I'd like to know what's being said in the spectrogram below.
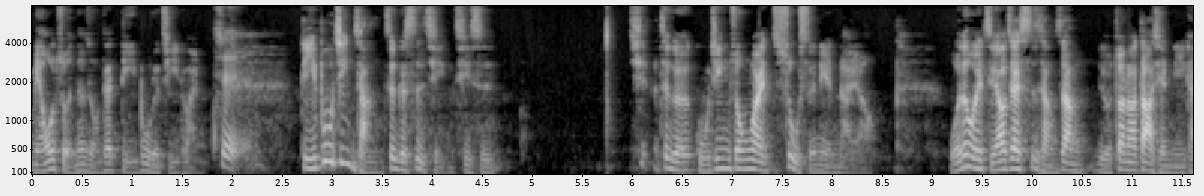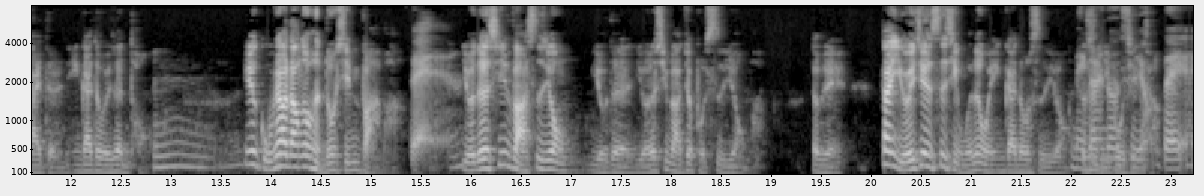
瞄准那种在底部的集团，是。底部进场这个事情，其实，这个古今中外数十年来啊，我认为只要在市场上有赚到大钱离开的人，应该都会认同，嗯。因为股票当中很多心法嘛，对，有的心法适用，有的有的心法就不适用嘛，对不对？但有一件事情，我认为应该都适用，就是底部进场。对，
